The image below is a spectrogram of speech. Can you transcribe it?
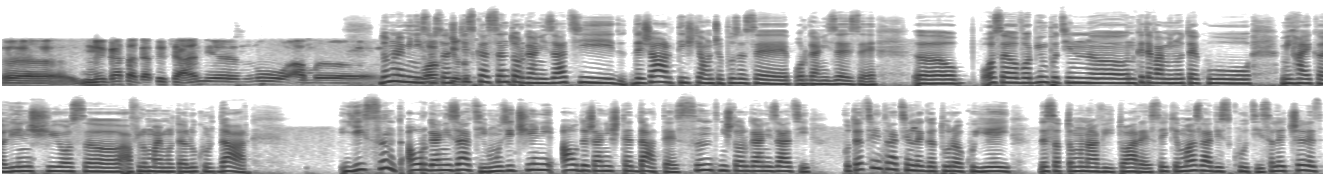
uh, nu e gata de atâția ani, uh, nu am... Uh, Domnule ministru, nu am să cerut- știți că sunt organizații, deja artiștii au început să se organizeze. Uh, O să vorbim puțin uh, în câteva minute cu Mihai Călin și o să aflăm mai multe lucruri, dar ei sunt, au organizații, muzicienii au deja niște date, sunt niște organizații. Puteți să intrați în legătură cu ei de săptămâna viitoare, să-i chemați la discuții, să le cereți.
